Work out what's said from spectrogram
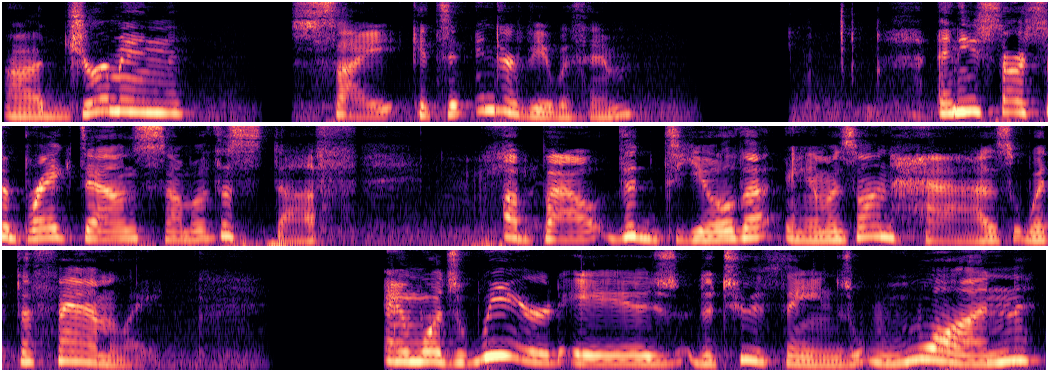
a German site gets an interview with him, and he starts to break down some of the stuff about the deal that Amazon has with the family. And what's weird is the two things. One,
